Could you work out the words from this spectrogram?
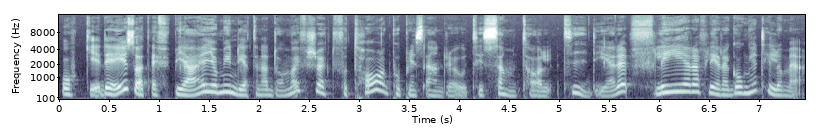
Och det är ju så att FBI och myndigheterna de har ju försökt få tag på prins Andrew till samtal tidigare, flera, flera gånger till och med.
